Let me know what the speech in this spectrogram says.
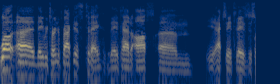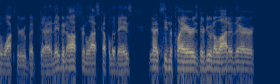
Well, uh, they returned to practice today. They've had off um, actually today is just a walkthrough, but uh, they've been off for the last couple of days. You know, I've seen the players; they're doing a lot of their,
